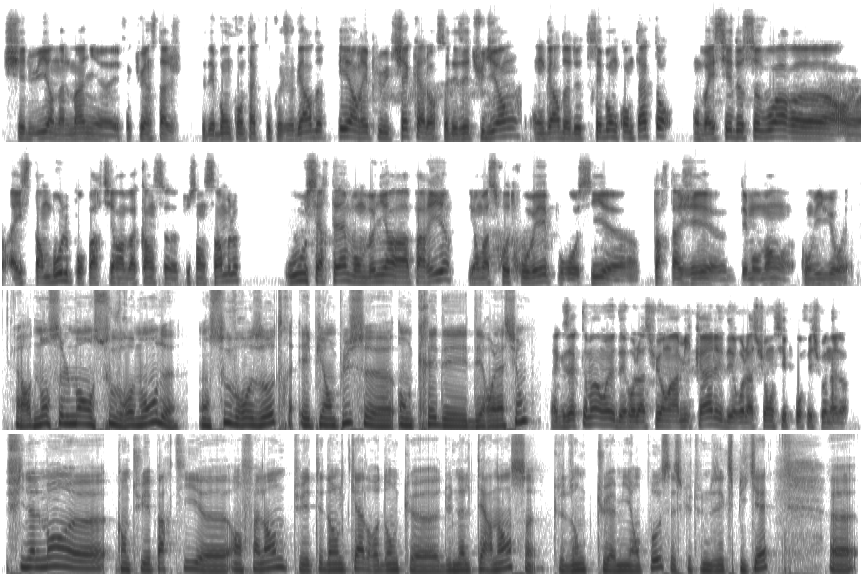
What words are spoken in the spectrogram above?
chez lui en Allemagne euh, effectuer un stage. C'est des bons contacts que je garde. Et en République tchèque, alors c'est des étudiants, on garde de très bons contacts. On va essayer de se voir euh, à Istanbul pour partir en vacances euh, tous ensemble. Ou certains vont venir à Paris et on va se retrouver pour aussi partager des moments conviviaux. Alors non seulement on s'ouvre au monde, on s'ouvre aux autres et puis en plus on crée des, des relations Exactement, oui, des relations amicales et des relations aussi professionnelles. Finalement, euh, quand tu es parti euh, en Finlande, tu étais dans le cadre donc euh, d'une alternance que donc tu as mis en pause, c'est ce que tu nous expliquais.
